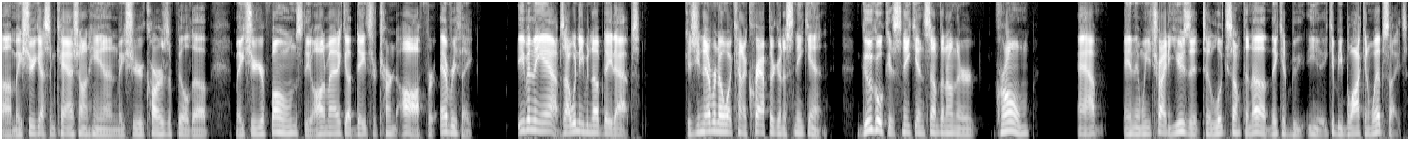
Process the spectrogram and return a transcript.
Uh, make sure you got some cash on hand. Make sure your cars are filled up. Make sure your phones, the automatic updates are turned off for everything, even the apps. I wouldn't even update apps because you never know what kind of crap they're going to sneak in. Google could sneak in something on their Chrome app, and then when you try to use it to look something up, they could be you know, it could be blocking websites.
